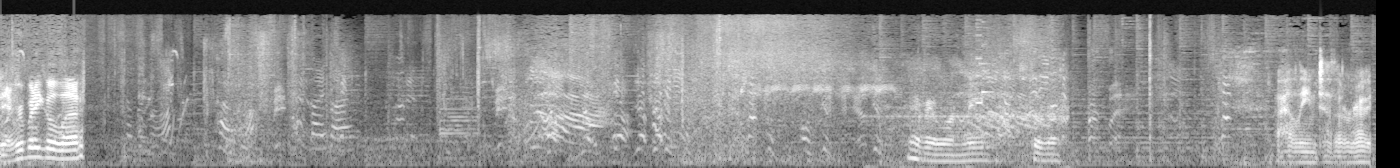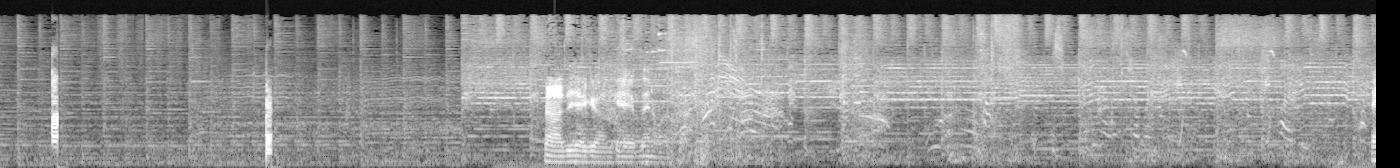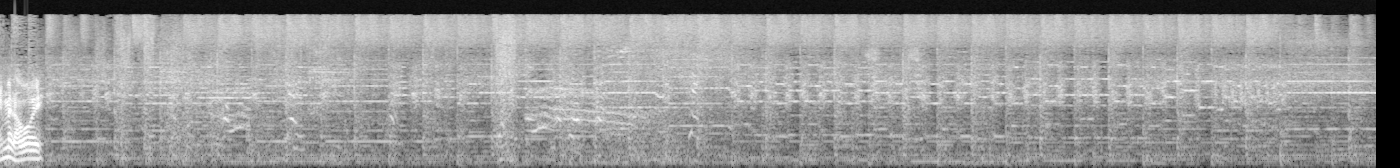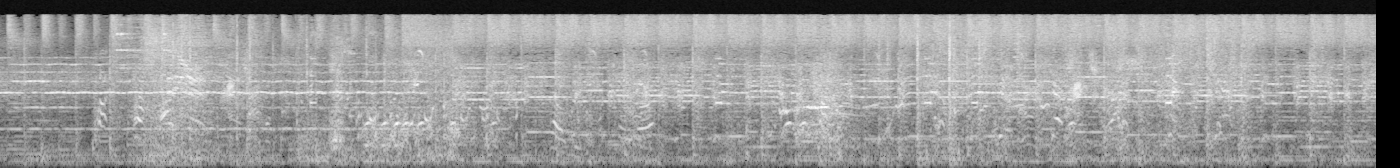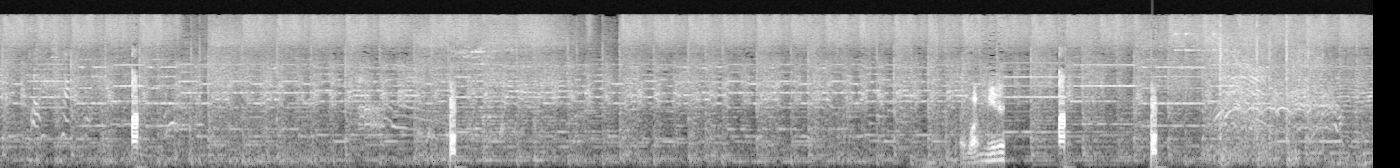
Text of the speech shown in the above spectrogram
Did everybody go left? Everyone lean to the I lean to the right. No, Diego and Gabe, they know what talking about. Damn it, Hoy!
